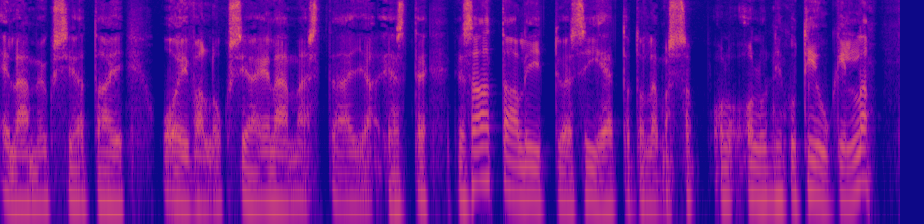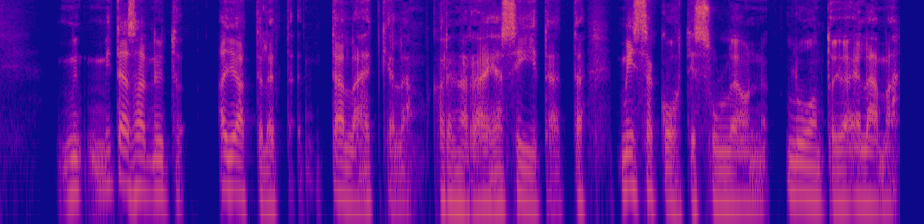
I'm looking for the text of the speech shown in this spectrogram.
elämyksiä tai oivalluksia elämästään. Ja, ja sitten ne saattaa liittyä siihen, että olet olemassa ollut, ollut niin kuin tiukilla. Mitä sä nyt ajattelet tällä hetkellä, Karina Räihä, siitä, että missä kohti sulle on luonto ja elämä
